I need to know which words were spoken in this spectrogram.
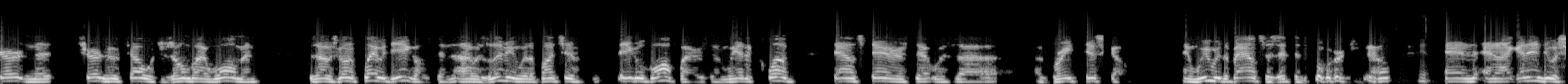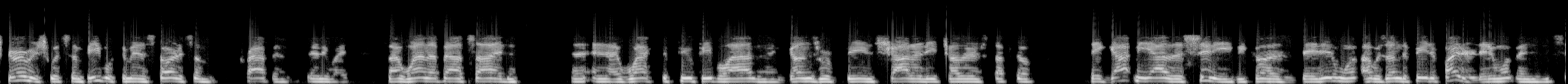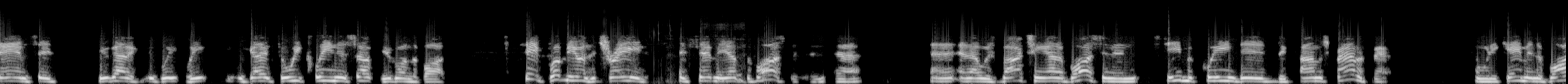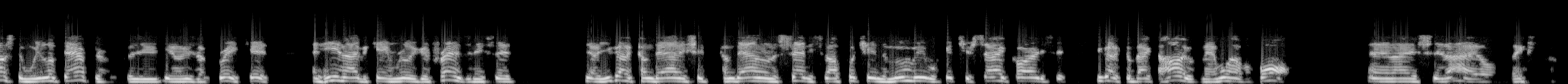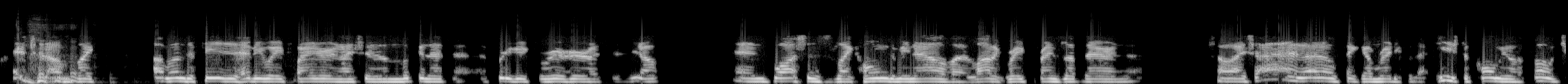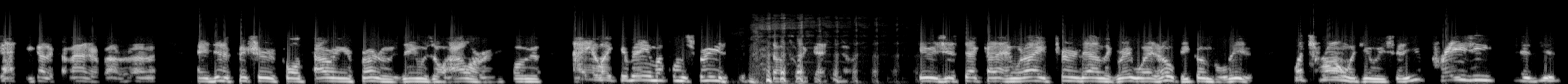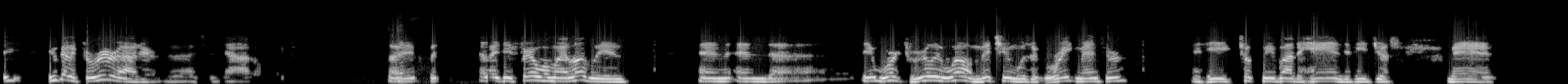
Sheraton, the Sheraton Hotel, which was owned by Wolman, because I was going to play with the Eagles, and I was living with a bunch of Eagle ball players, and we had a club downstairs that was uh, a great disco, and we were the bouncers at the door, you know. Yeah. And and I got into a skirmish with some people, come in and started some crap, and anyway, so I wound up outside and and I whacked a few people out, and guns were being shot at each other and stuff. So they got me out of the city because they didn't want. I was undefeated fighter. They didn't want. Me and Sam said, "You got to. We we we got to. We clean this up, you're going to Boston." They put me on the train and sent me up to Boston, and, uh, and, and I was boxing out of Boston. And Steve McQueen did the Thomas Crown affair. And when he came into Boston, we looked after him because you know he's a great kid and he and I became really good friends. And he said, you know, you got to come down. He said, come down on the set. He said, I'll put you in the movie. We'll get your SAG card. He said, you got to come back to Hollywood, man. We'll have a ball. And I said, I don't think so. I said, I'm like, I'm undefeated heavyweight fighter. And I said, I'm looking at a pretty good career here. I said, you know, and Boston's like home to me now. A lot of great friends up there. And so I said, I, don't think I'm ready for that. He used to call me on the phone, Jack, you got to come out here and he did a picture called Towering Inferno. His name was O'Halloran. He told me, "How you like your name up on the screen?" Stuff like that. You know? He was just that kind of. And when I turned down the Great White Hope, he couldn't believe it. What's wrong with you? He said, "Are you crazy? You got a career out here." And I said, "No, I don't think so." so I, but and I did Farewell My Lovely, and and and uh, it worked really well. Mitchum was a great mentor, and he took me by the hand, and he just, man,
